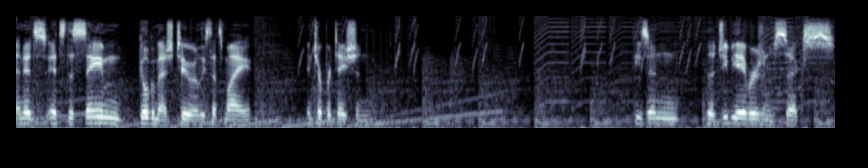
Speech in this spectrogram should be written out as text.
and it's it's the same Gilgamesh too, or at least that's my interpretation. He's in the GBA version of 6.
